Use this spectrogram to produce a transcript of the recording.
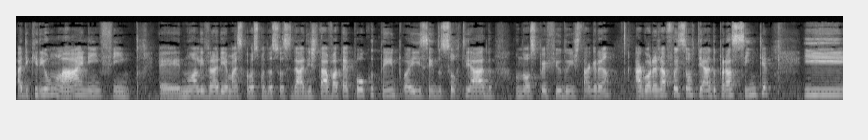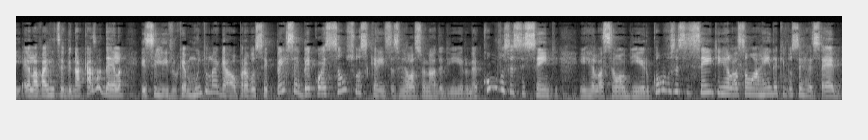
adquirir online, enfim, é, numa livraria mais próxima da sua cidade. Estava até pouco tempo aí sendo sorteado no nosso perfil do Instagram. Agora já foi sorteado para a Cíntia e ela vai receber na casa dela esse livro que é muito legal para você perceber quais são suas crenças relacionadas a dinheiro, né? Como você se sente em relação ao dinheiro? Como você se sente em relação à renda que você recebe?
